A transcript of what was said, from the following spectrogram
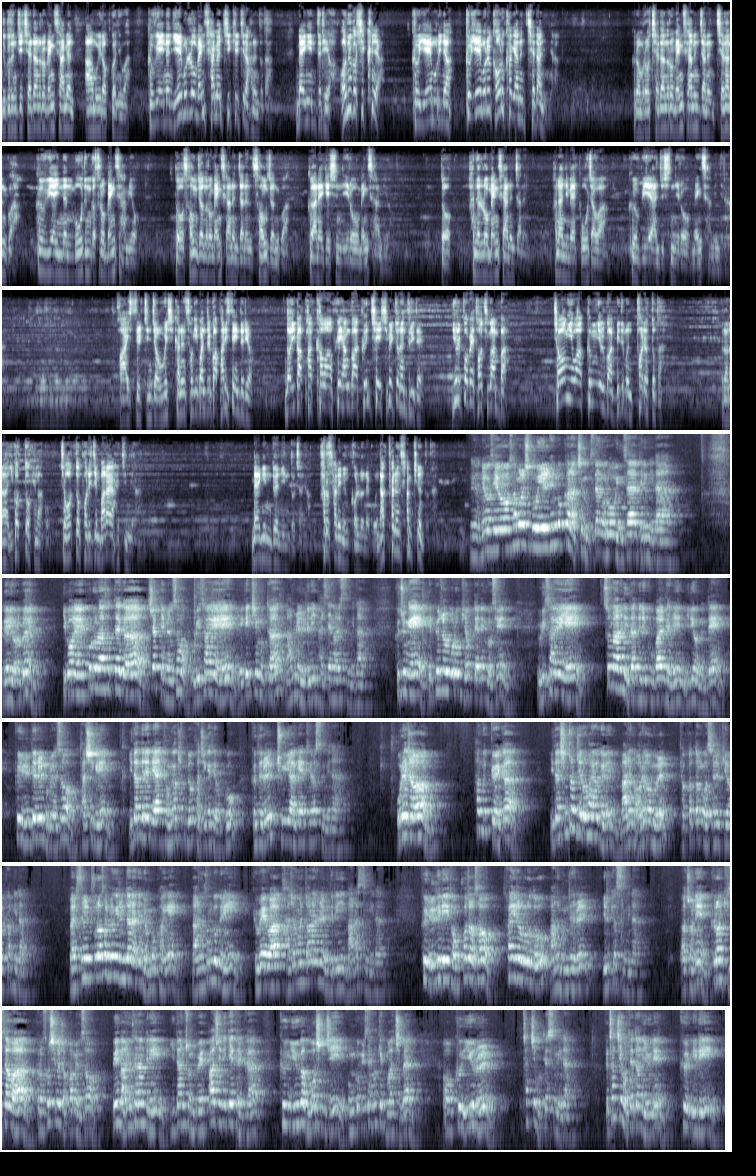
누구든지 재단으로 맹세하면 아무 일 없거니와 그 위에 있는 예물로 맹세하면 지킬지라 하는도다. 맹인들이여 어느 것이 크냐? 그 예물이냐? 그 예물을 거룩하게 하는 재단이냐? 그러므로 재단으로 맹세하는 자는 재단과 그 위에 있는 모든 것으로 맹세하며 또 성전으로 맹세하는 자는 성전과 그 안에 계신 이로 맹세하며 또 하늘로 맹세하는 자는 하나님의 보좌와 그 위에 앉으신 이로 맹세함이니라. 화 있을진저 외식하는 서기관들과 바리새인들이여 너희가 박하와 회향과 근처의 11조는 들이되 율법에 더 중한 바 정의와 긍휼과 믿음은 버렸도다. 그러나 이것도 행하고 저것도 버리지 말아야 할지니라. 맹인된 인도자여 하루살이는 걸러내고 낙타는 삼키는도다. 네, 안녕하세요. 3월 15일 행복한 아침 묵상으로 인사드립니다. 네, 여러분. 이번에 코로나 사태가 시작되면서 우리 사회에 예기치 못한 많은 일들이 발생하였습니다. 그 중에 대표적으로 기억되는 것은 우리 사회에 수많은 이단들이 고발되는 일이었는데 그 일들을 보면서 다시금 이단들에 대한 경각심도 가지게 되었고 그들을 주의하게 되었습니다. 오래전 한국교회가 이단 신천지로 하여금 많은 어려움을 겪었던 것을 기억합니다. 말씀을 풀어 설명해 준다라는 명목하에 많은 성도들이 교회와 가정을 떠나는 일들이 많았습니다. 그 일들이 더욱 커져서 사회적으로도 많은 문제를 일으켰습니다. 어, 저는 그런 기사와 그런 소식을 접하면서 왜 많은 사람들이 이단 종교에 빠지게 될까 그 이유가 무엇인지 곰곰이 생각해 보았지만 어, 그 이유를 찾지 못했습니다. 그 찾지 못했던 이유는 그 일이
